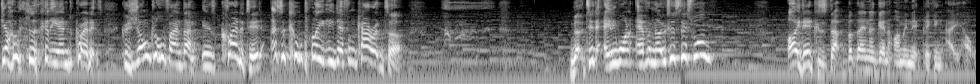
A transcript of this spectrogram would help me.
go and look at the end credits, because Jean-Claude Van Damme is credited as a completely different character. no, did anyone ever notice this one? I did, because that, but then again, I'm a nitpicking a-hole.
